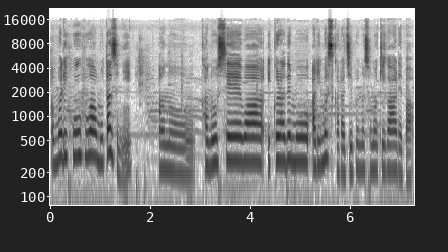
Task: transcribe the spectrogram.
あんまり抱負は持たずにあの可能性はいくらでもありますから自分のその気があれば。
